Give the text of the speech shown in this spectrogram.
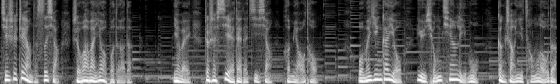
其实这样的思想是万万要不得的，因为这是懈怠的迹象和苗头。我们应该有欲穷千里目，更上一层楼的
